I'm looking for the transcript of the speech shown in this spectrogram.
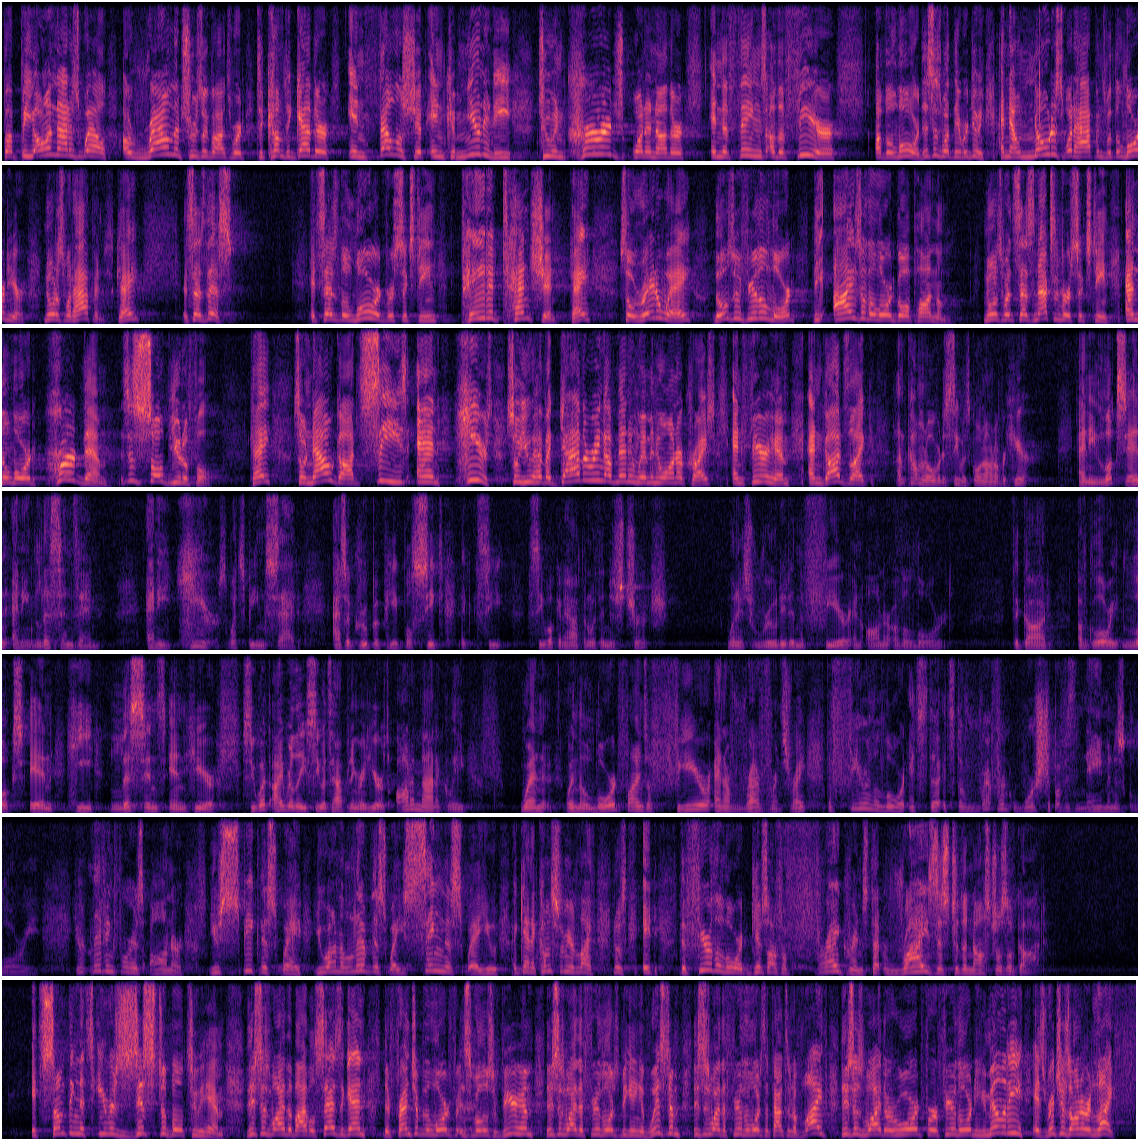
But beyond that as well, around the truths of God's word, to come together in fellowship, in community, to encourage one another in the things of the fear of the Lord. This is what they were doing. And now notice what happens with the Lord here. Notice what happens, okay? It says this. It says the Lord, verse 16, paid attention, okay? So right away, those who fear the Lord, the eyes of the Lord go upon them. Notice what it says next in verse 16. And the Lord heard them. This is so beautiful. Okay? So now God sees and hears. So you have a gathering of men and women who honor Christ and fear him. And God's like, I'm coming over to see what's going on over here. And he looks in and he listens in and he hears what's being said as a group of people seek see see what can happen within his church when it's rooted in the fear and honor of the Lord. The God of glory looks in, he listens in here. See, what I really see what's happening right here is automatically when, when the Lord finds a fear and a reverence, right? The fear of the Lord, it's the, it's the reverent worship of his name and his glory. You're living for his honor. You speak this way. You want to live this way. You sing this way. You again, it comes from your life. Notice it the fear of the Lord gives off a fragrance that rises to the nostrils of God. It's something that's irresistible to him. This is why the Bible says, again, the friendship of the Lord is for those who fear him. This is why the fear of the Lord is the beginning of wisdom. This is why the fear of the Lord is the fountain of life. This is why the reward for fear of the Lord and humility is riches, honor, and life.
